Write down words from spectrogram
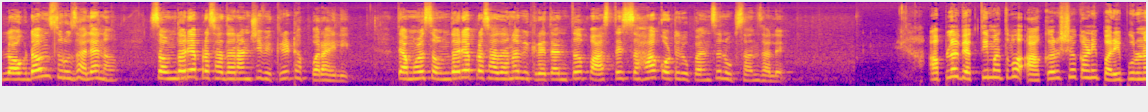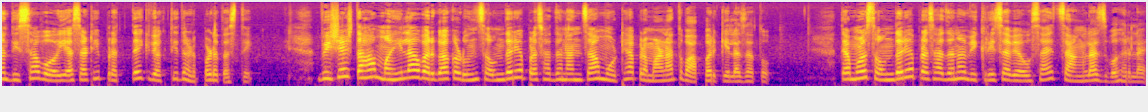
लॉकडाऊन सुरू झाल्यानं सौंदर्य प्रसाधनांची विक्री ठप्प राहिली. त्यामुळे सौंदर्य प्रसाधनं विक्रेत्यांचं पाच ते सहा कोटी रुपयांचं नुकसान झाले आपलं व्यक्तिमत्व आकर्षक आणि परिपूर्ण दिसावं यासाठी प्रत्येक व्यक्ती धडपडत असते. विशेषतः महिला वर्गाकडून सौंदर्य प्रसाधनांचा मोठ्या प्रमाणात वापर केला जातो. त्यामुळे सौंदर्य प्रसाधनं विक्रीचा व्यवसाय चांगलाच बहरलाय.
